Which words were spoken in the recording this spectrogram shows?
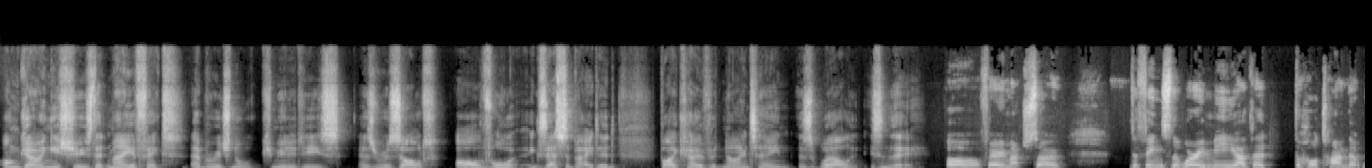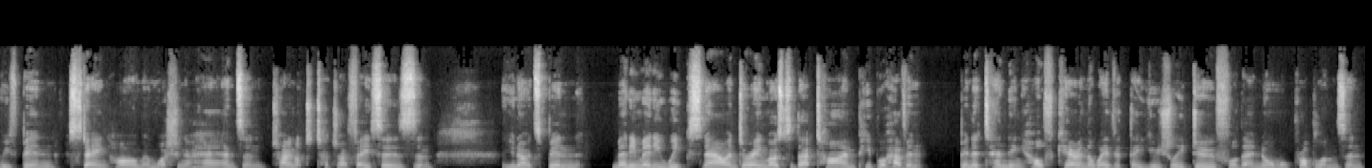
ongoing issues that may affect Aboriginal communities as a result of or exacerbated by COVID 19 as well, isn't there? Oh, very much so. The things that worry me are that the whole time that we've been staying home and washing our hands and trying not to touch our faces, and, you know, it's been many, many weeks now. And during most of that time, people haven't been attending healthcare in the way that they usually do for their normal problems. And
